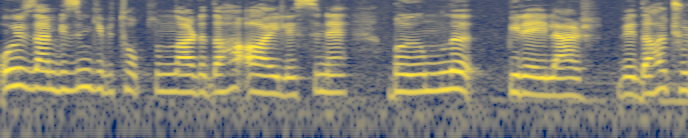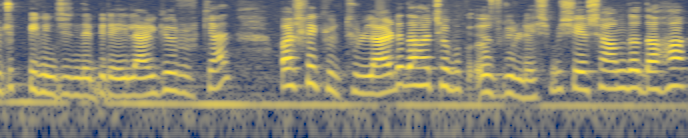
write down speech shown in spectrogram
O yüzden bizim gibi toplumlarda daha ailesine bağımlı bireyler ve daha çocuk bilincinde bireyler görürken başka kültürlerde daha çabuk özgürleşmiş, yaşamda daha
